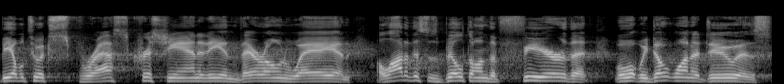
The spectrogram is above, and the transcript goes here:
be able to express Christianity in their own way. And a lot of this is built on the fear that, well, what we don't want to do is,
